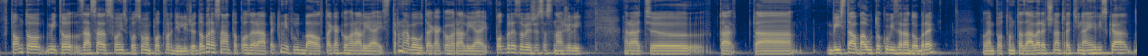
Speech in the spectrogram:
v tomto mi to zasa svojím spôsobom potvrdili, že dobre sa na to pozerá, pekný futbal, tak ako hrali aj s Trnavou, tak ako hrali aj v Podbrezove, že sa snažili hrať. e, Tá, tá výstavba útoku vyzerá dobre, len potom tá záverečná tretina ihriska 0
